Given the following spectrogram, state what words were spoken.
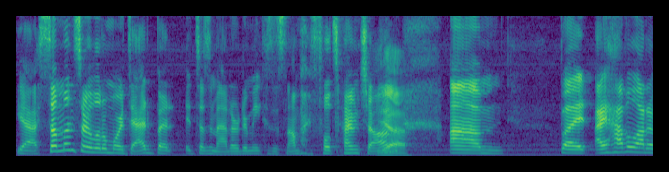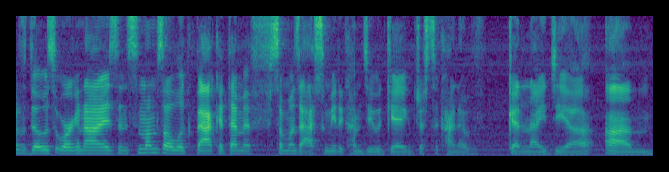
Yeah, some months are a little more dead, but it doesn't matter to me because it's not my full time job. Yeah. Um, but I have a lot of those organized, and sometimes I'll look back at them if someone's asking me to come do a gig just to kind of get an idea. Um,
